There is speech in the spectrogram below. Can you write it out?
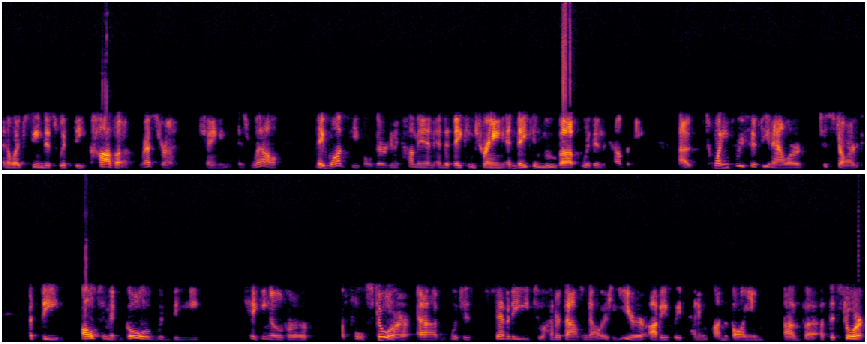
and I've seen this with the Cava restaurant chain as well, they want people that are going to come in and that they can train and they can move up within the company. Uh, 2350 an hour to start, but the ultimate goal would be taking over a full store, uh, which is seventy to hundred thousand dollars a year, obviously depending upon the volume of uh, of the store.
